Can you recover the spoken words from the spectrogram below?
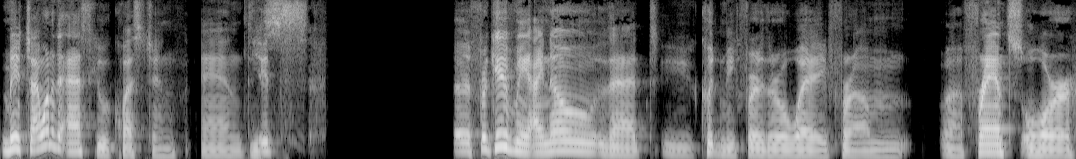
Mitch, I wanted to ask you a question, and Yes. it's uh, forgive me. I know that you couldn't be further away from uh, France or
